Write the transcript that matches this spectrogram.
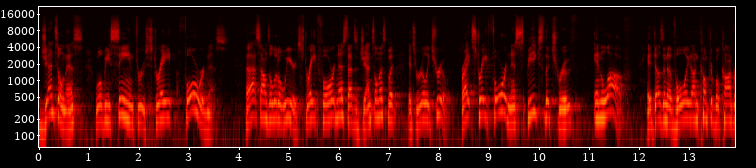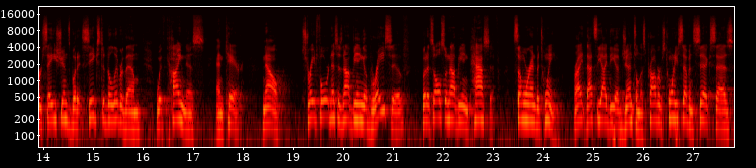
gentleness will be seen through straightforwardness. Now that sounds a little weird. Straightforwardness, that's gentleness, but it's really true, right? Straightforwardness speaks the truth in love. It doesn't avoid uncomfortable conversations, but it seeks to deliver them with kindness and care. Now, straightforwardness is not being abrasive, but it's also not being passive, somewhere in between, right? That's the idea of gentleness. Proverbs 27 6 says,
